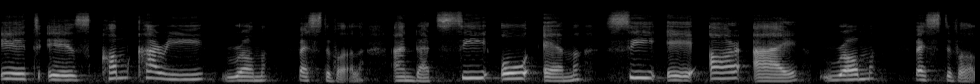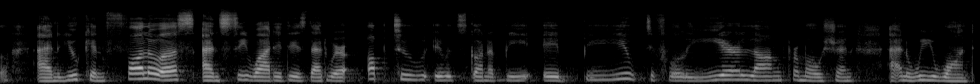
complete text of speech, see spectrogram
it is Comcari Rum Festival, and that's C O M C A R I Rum Festival. And you can follow us and see what it is that we're up to. It's going to be a beautiful year long promotion, and we want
